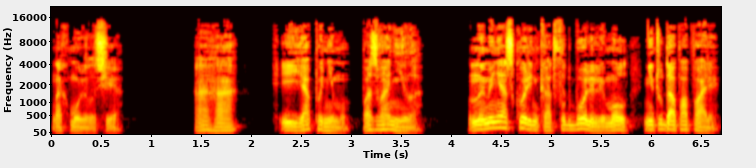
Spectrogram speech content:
Нахмурилась я. Ага, и я по нему позвонила. Но меня скоренько отфутболили, мол, не туда попали.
